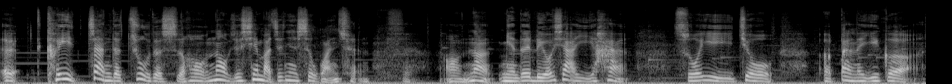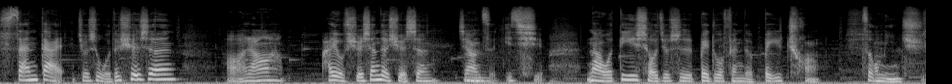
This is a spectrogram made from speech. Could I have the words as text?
呃可以站得住的时候，那我就先把这件事完成。是哦，那免得留下遗憾，所以就呃办了一个三代，就是我的学生啊，然后还有学生的学生这样子一起。嗯、那我第一首就是贝多芬的悲怆。奏鸣曲，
